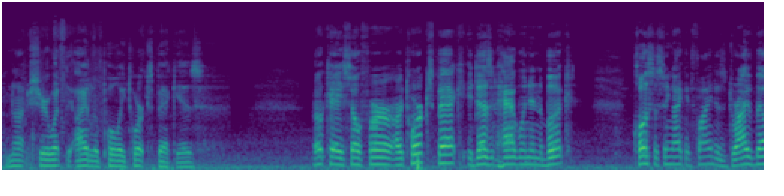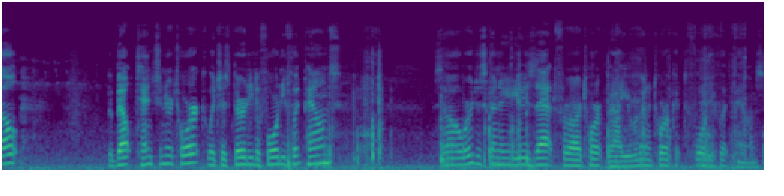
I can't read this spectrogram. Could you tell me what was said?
I'm not sure what the idler pulley torque spec is. Okay, so for our torque spec, it doesn't have one in the book. Closest thing I could find is drive belt. The belt tensioner torque, which is 30 to 40 foot-pounds. So we're just going to use that for our torque value. We're going to torque it to 40 foot-pounds.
